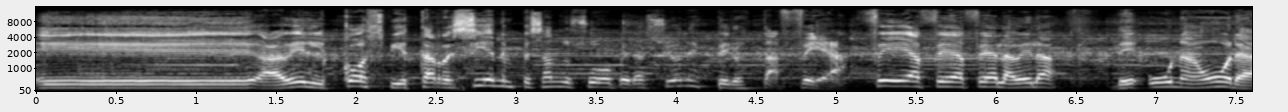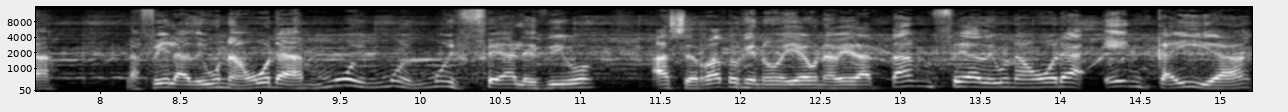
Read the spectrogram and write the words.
Eh, a ver, el Cospi está recién empezando sus operaciones, pero está fea, fea, fea, fea la vela de una hora. La vela de una hora, muy, muy, muy fea, les digo. Hace rato que no veía una vela tan fea de una hora en caída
